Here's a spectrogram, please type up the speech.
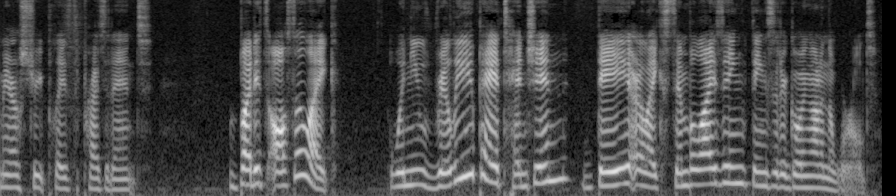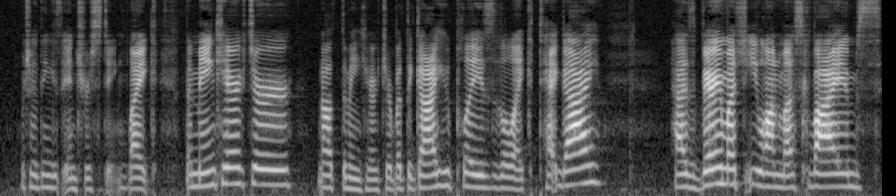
Meryl Streep plays the president. But it's also like when you really pay attention, they are like symbolizing things that are going on in the world, which I think is interesting. Like the main character, not the main character, but the guy who plays the like tech guy has very much Elon Musk vibes,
